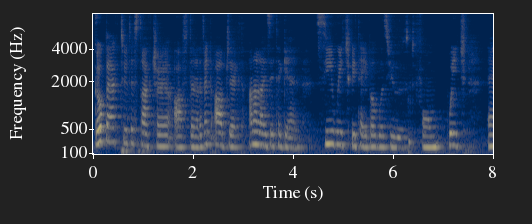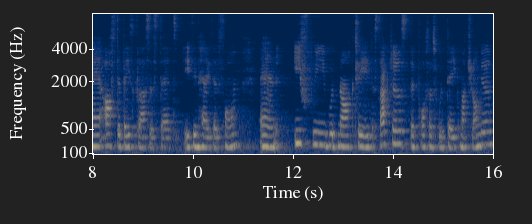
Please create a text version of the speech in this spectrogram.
go back to the structure of the relevant object, analyze it again, see which vtable was used from which uh, of the base classes that it inherited from, and if we would not create the structures, the process would take much longer.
